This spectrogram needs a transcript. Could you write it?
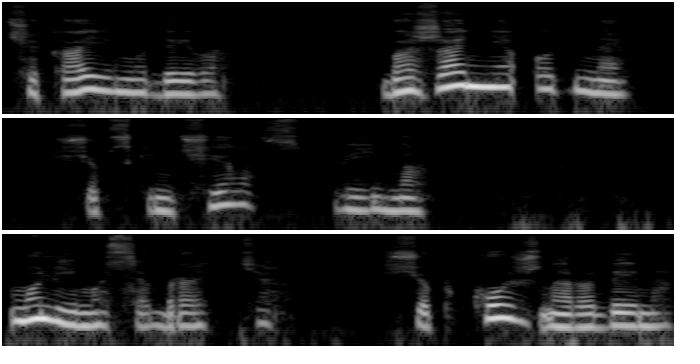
чекаємо дива. Бажання одне, щоб скінчилась війна. Молімося, браття, щоб кожна родина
